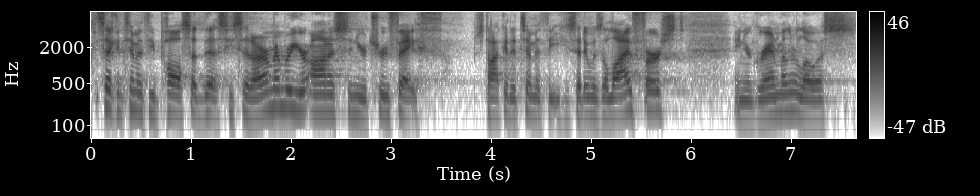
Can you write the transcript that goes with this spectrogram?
Second Timothy, Paul said this. He said, I remember your honest and your true faith. He's talking to Timothy. He said, It was alive first in your grandmother Lois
